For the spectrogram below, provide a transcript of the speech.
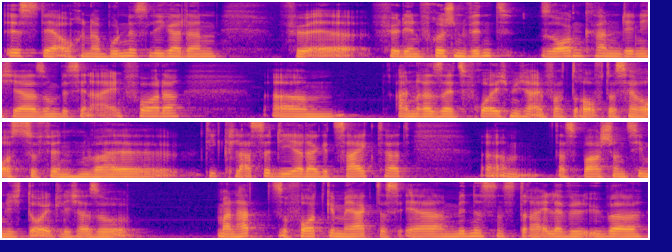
ist, der auch in der Bundesliga dann für, äh, für den frischen Wind sorgen kann, den ich ja so ein bisschen einfordere. Ähm, andererseits freue ich mich einfach drauf, das herauszufinden, weil die Klasse, die er da gezeigt hat, ähm, das war schon ziemlich deutlich. Also man hat sofort gemerkt, dass er mindestens drei Level über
